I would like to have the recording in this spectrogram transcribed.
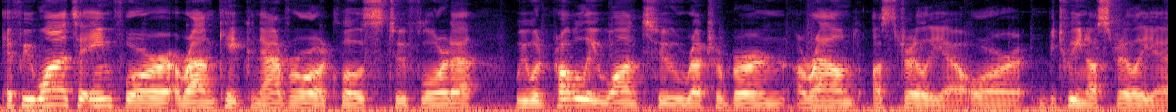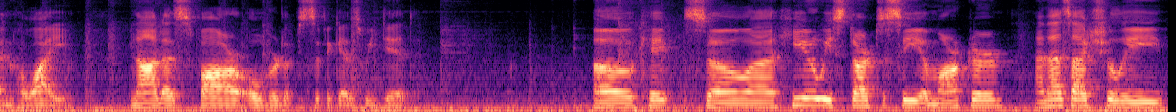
If we wanted to aim for around Cape Canaveral or close to Florida, we would probably want to retroburn around Australia or between Australia and Hawaii, not as far over the Pacific as we did. Okay, so uh, here we start to see a marker, and that's actually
